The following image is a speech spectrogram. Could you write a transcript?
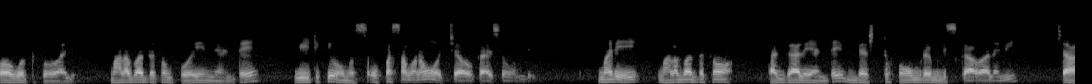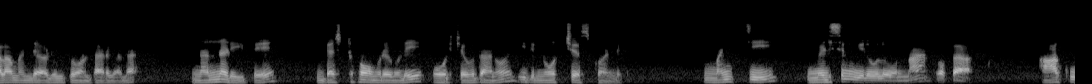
పోగొట్టుకోవాలి. మలబద్ధకం పోయింది అంటే వీటికి ఉపశ- ఉపశమనం వచ్చే అవకాశం ఉంది. మరి మలబద్ధకం తగ్గాలి అంటే బెస్ట్ హోమ్ రెమెడీస్ కావాలని చాలామంది అడుగుతూ ఉంటారు కదా. నన్ను అడిగితే బెస్ట్ హోమ్ రెమెడీ ఒకటి చెబుతాను ఇది నోట్ చేసుకోండి. మంచి మెడిసిన్ విలువలు ఉన్న ఒక ఆకు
